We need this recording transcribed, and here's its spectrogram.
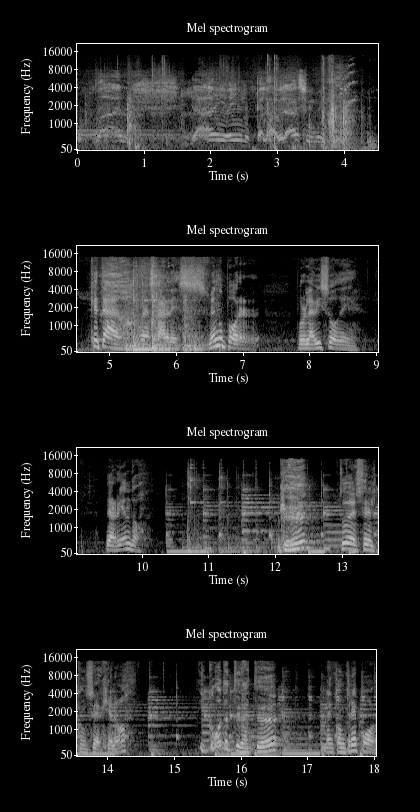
por cual. Y hay, hay unos palabrazos. ¿Qué tal? Buenas tardes. Vengo por, por el aviso de, de arriendo. ¿Qué? Tú debes ser el conserje, ¿no? ¿Y cómo te enteraste? La encontré por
